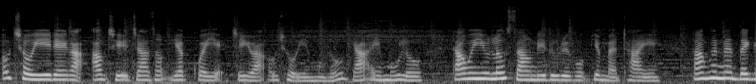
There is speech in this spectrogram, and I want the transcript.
အုပ်ချုပ်ရေးတွေကအောက်ခြေအကြဆုံးရက်ွက်ရဲ့ခြေရွာအုပ်ချုပ်ရေးမှုလို့ရာအိမ်မှုလို့တာဝန်ယူလှုပ်ဆောင်နေသူတွေကိုပြစ်မှတ်ထားရင်တောင်းခနဲ့သိက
